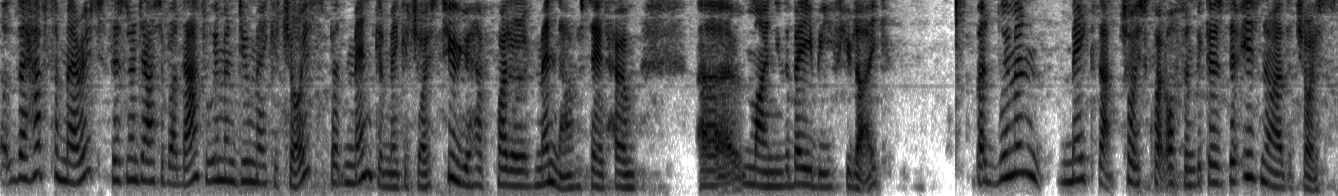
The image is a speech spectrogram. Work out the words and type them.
Uh, they have some merit. There's no doubt about that. Women do make a choice, but men can make a choice too. You have quite a lot of men now who stay at home, uh, minding the baby, if you like. But women make that choice quite often because there is no other choice,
